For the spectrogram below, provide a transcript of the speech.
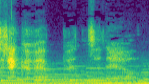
It's like weapons in hell.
